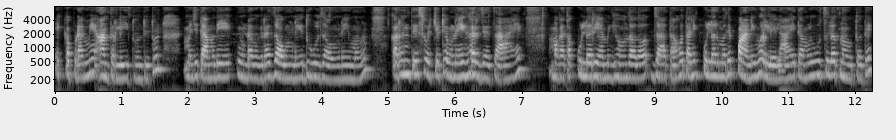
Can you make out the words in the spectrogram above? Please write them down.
एक कपडा मी अंतरले इथून तिथून. म्हणजे त्यामध्ये एक कुंडा वगैरे जाऊ नये धूळ जाऊ नये म्हणून. कारण ते स्वच्छ ठेवणंही गरजेचं आहे. मग आता कूलरही आम्ही घेऊन जात जात आहोत आणि कूलरमध्ये पाणी भरलेलं आहे. त्यामुळे उचलत नव्हतं ते.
